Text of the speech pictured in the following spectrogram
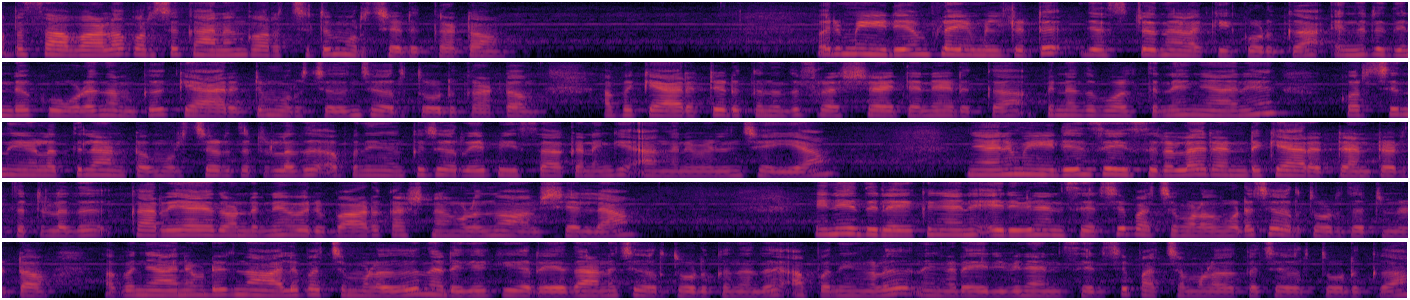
അപ്പോൾ സവാള കുറച്ച് കനം കുറച്ചിട്ട് മുറിച്ചെടുക്കാം കേട്ടോ ഒരു മീഡിയം ഫ്ലെയിമിലിട്ടിട്ട് ജസ്റ്റ് ഒന്ന് ഇളക്കി കൊടുക്കുക. എന്നിട്ട് ഇതിന്റെ കൂടെ നമുക്ക് ക്യാരറ്റ് മുറിച്ചതും ചേർത്ത് കൊടുക്കുക കേട്ടോ. അപ്പോൾ ക്യാരറ്റ് എടുക്കുന്നത് ഫ്രഷ് ആയിട്ട് തന്നെ എടുക്കുക. പിന്നെ അതുപോലെ തന്നെ ഞാൻ കുറച്ച് നീളത്തിലാണ് കേട്ടോ മുറിച്ചെടുത്തിട്ടുള്ളത്. അപ്പോൾ നിങ്ങൾക്ക് ചെറിയ പീസാക്കണമെങ്കിൽ അങ്ങനെ വേണം ചെയ്യാം. ഞാൻ മീഡിയം സൈസിലുള്ള രണ്ട് ക്യാരറ്റാണ് എടുത്തിട്ടുള്ളത്. കറി ആയതുകൊണ്ട് തന്നെ ഒരുപാട് കഷ്ണങ്ങളൊന്നും ആവശ്യമില്ല. ഇനി ഇതിലേക്ക് ഞാൻ എരിവിനനുസരിച്ച് പച്ചമുളകും കൂടെ ചേർത്ത് കൊടുത്തിട്ടുണ്ട് കേട്ടോ. അപ്പോൾ ഞാനിവിടെ ഒരു നാല് പച്ചമുളക് നെടുകെ കീറിയതാണ് ചേർത്ത് കൊടുക്കുന്നത്. അപ്പോൾ നിങ്ങൾ നിങ്ങളുടെ എരിവിനനുസരിച്ച് പച്ചമുളകൊക്കെ ചേർത്ത് കൊടുക്കുക.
